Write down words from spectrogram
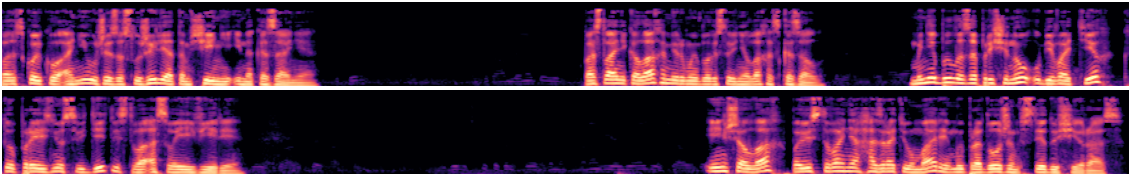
поскольку они уже заслужили отомщение и наказание. Посланник Аллаха, мир ему и благословение Аллаха, сказал, «Мне было запрещено убивать тех, кто произнес свидетельство о своей вере. Иншаллах, повествование о Хазрате Умаре мы продолжим в следующий раз.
